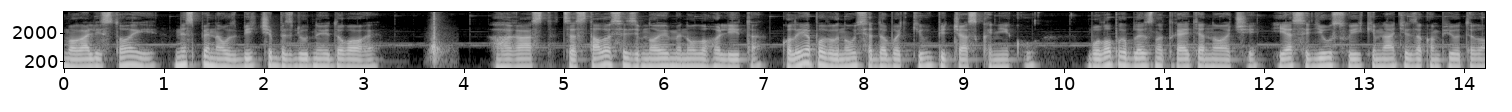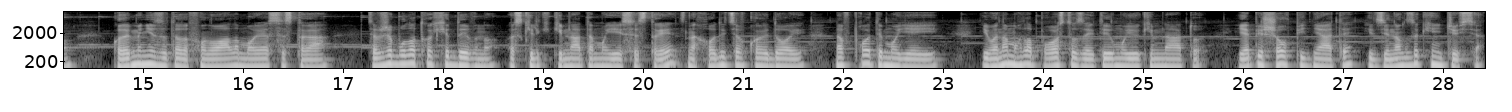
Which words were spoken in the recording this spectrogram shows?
Мораль історії не спи на узбіччі безлюдної дороги. Гаразд, це сталося зі мною минулого літа, коли я повернувся до батьків під час канікул. Було приблизно третя ночі, і я сидів у своїй кімнаті за комп'ютером, коли мені зателефонувала моя сестра. Це вже було трохи дивно, оскільки кімната моєї сестри знаходиться в коридорі навпроти моєї, і вона могла просто зайти в мою кімнату. Я пішов підняти, і дзвінок закінчився.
